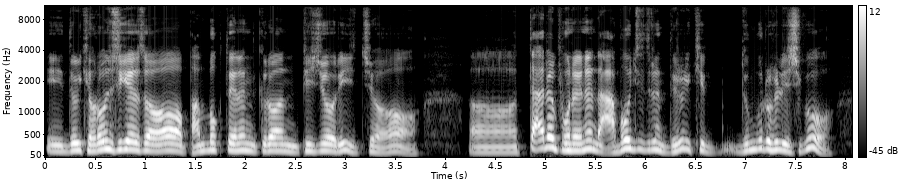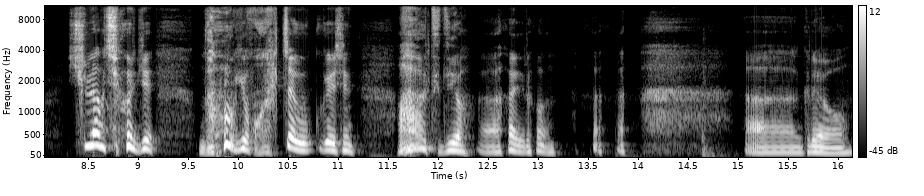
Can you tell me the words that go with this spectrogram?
이 늘 결혼식에서 반복되는 그런 비주얼이 있죠. 어, 딸을 보내는 아버지들은 늘 이렇게 눈물을 흘리시고 신랑 측은 이렇게 너무 이렇게 활짝 웃고 계신 아 드디어 아 이런 아 그래요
